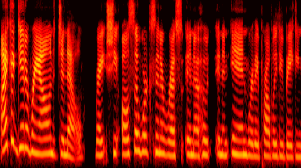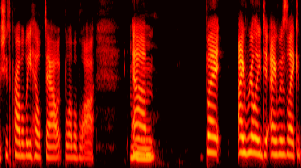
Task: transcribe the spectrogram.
I could get around Janelle, right? She also works in a rest in a ho- in an inn where they probably do baking. She's probably helped out, blah blah blah. Um, Mhm. but I really did. I was like,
